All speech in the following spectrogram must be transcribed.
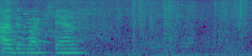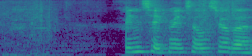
Hadi bakayım. Beni çekmeye çalışıyor da.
